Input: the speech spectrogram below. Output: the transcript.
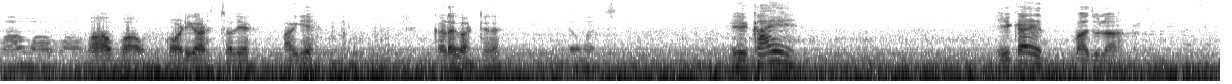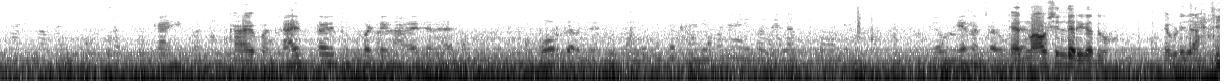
Wow wow wow. Wow wow. Bodyguard चल मागे कडक वाटत एकदमच. हे काय? हे काय आहे बाजूला. काही पण. काय पण. काय तरी थुप्पट्टे सांगायचे नाही. बोर करते तिथे खाली पण आहे बघायला spot आहे. येऊ घे नंतर त्यात मावशील तरी का तू? एवढी जाती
